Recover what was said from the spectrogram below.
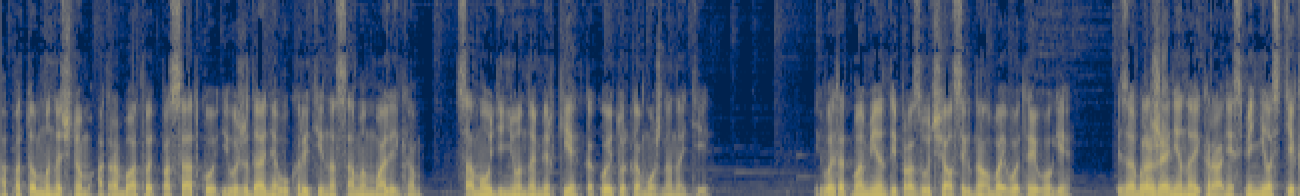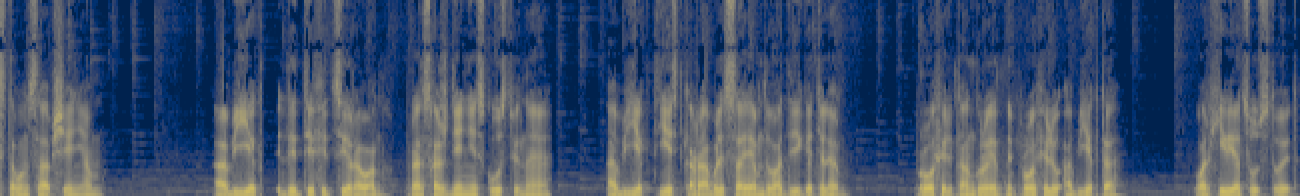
«А потом мы начнем отрабатывать посадку и выжидание в укрытии на самом маленьком, самом уединенном мирке, какой только можно найти». И в этот момент и прозвучал сигнал боевой тревоги. Изображение на экране сменилось текстовым сообщением. Объект идентифицирован. Происхождение искусственное. Объект есть корабль с АМ-2 двигателем. Профиль конгруентный профилю объекта. В архиве отсутствует.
